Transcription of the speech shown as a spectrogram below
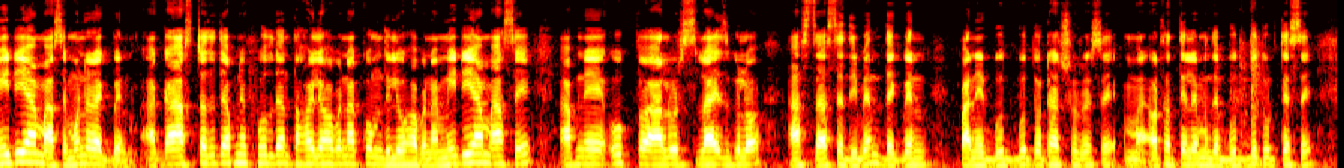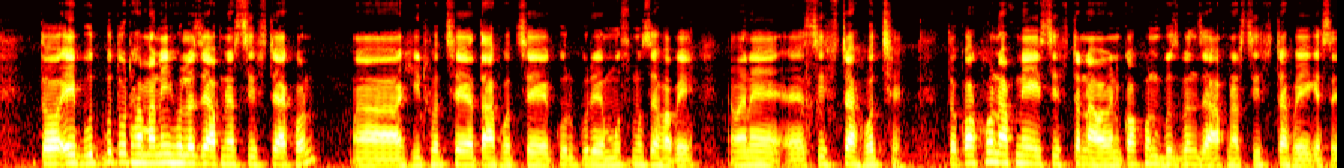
মিডিয়াম আছে, মনে রাখবেন। গাছটা যদি আপনি ফুল দেন তাহলে হবে না, কম দিলেও হবে না। মিডিয়াম আছে, আপনি উক্ত আলুর স্লাইসগুলো আস্তে আস্তে দিবেন। দেখবেন পানির বুদবুদ ওঠা শুরু হয়েছে অর্থাৎ তেলের মধ্যে বুদবুদ উঠতেছে। তো এই বুদবুদ ওঠা মানেই হলো যে আপনার চিপসটা এখন হিট হচ্ছে, তাপ হচ্ছে, কুরকুরে, মুসমুসে হবে। মানে চিপসটা হচ্ছে। তো কখন আপনি এই চিপসটা নামাবেন? কখন বুঝবেন যে আপনার চিপসটা হয়ে গেছে?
